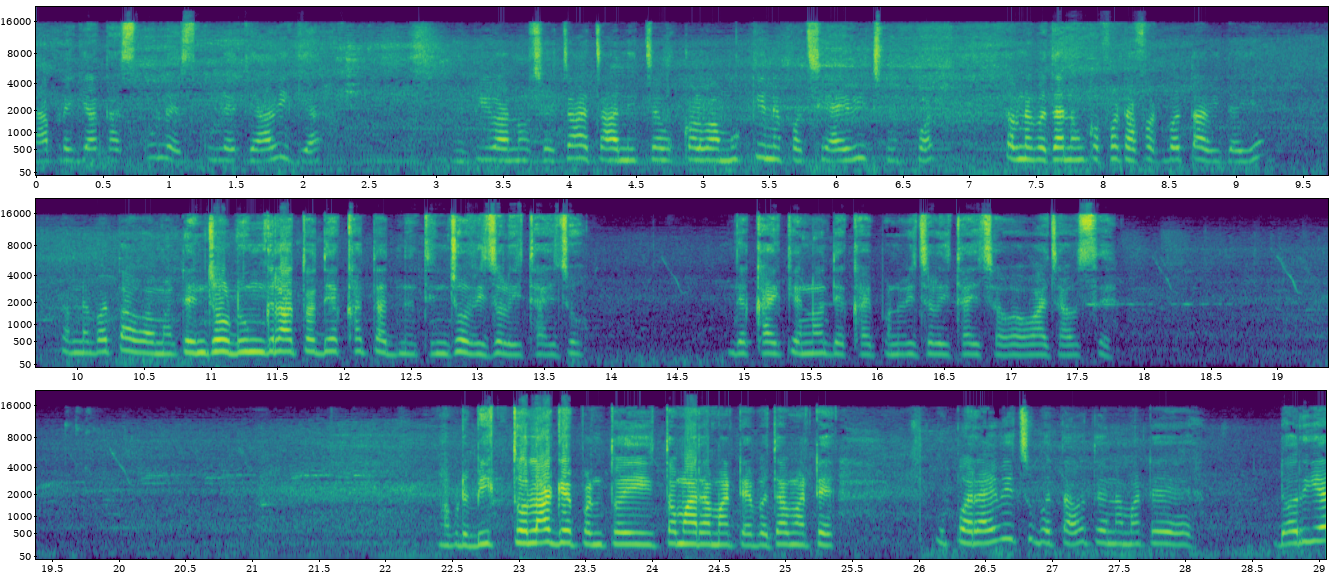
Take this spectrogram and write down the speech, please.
આપણે ગયા હતા સ્કૂલે. સ્કૂલેથી આવી ગયા. પીવાનું છે, ચા ચા નીચે ઉકળવા મૂકીને પછી આવી છું ઉપર. તમને બધાને હું ફટાફટ બતાવી દઈએ. તમને બતાવવા માટે. જો ડુંગરા તો દેખાતા જ નથી જો વીજળી થાય, જો. દેખાય કે ન દેખાય, પણ વીજળી થાય છે અવાજ આવશે. આપણે બીક તો લાગે, પણ તો એ તમારા માટે, બધા માટે ઉપર આવી છું, બતાવો તેના માટે ડરીએ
